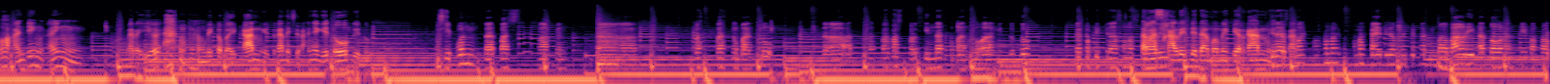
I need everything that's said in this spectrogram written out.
Wah anjing aing mere ieu yang di kebaikan gitu kan istilahnya gitu gitu. Meskipun pas ngelakuin eh, pas pas ngebantu eh, pas, bertindak ngebantu orang itu tuh gak kepikiran sama sekali, sama sekali. tidak memikirkan gitu tidak kan. sama, sama sama sekali tidak memikirkan timbal balik atau nanti bakal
